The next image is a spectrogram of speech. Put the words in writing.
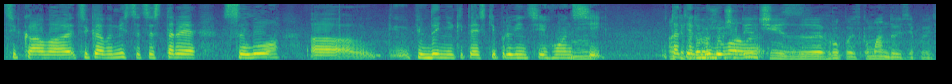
цікаве, цікаве місце, це старе село а, в південній китайській провінції Гуансі. А ти подорожуєш один чи з групою, з командою з якоюсь?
